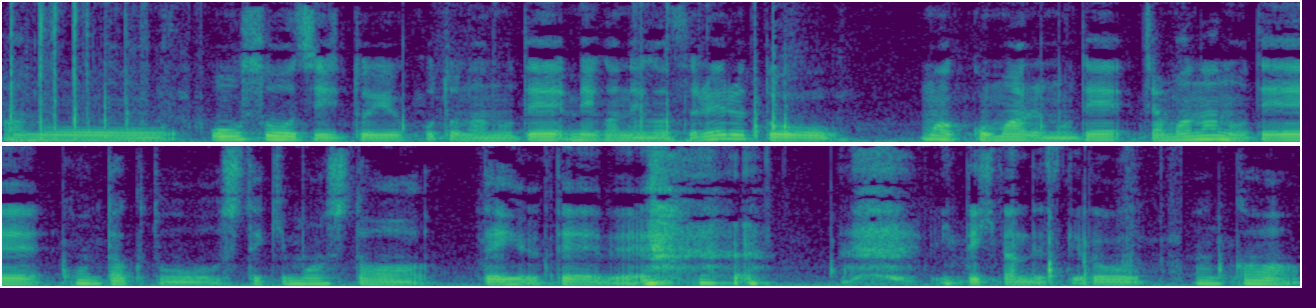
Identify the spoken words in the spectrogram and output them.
あのー、大掃除ということなので眼鏡がずれるとまあ困るので邪魔なのでコンタクトをしてきましたっていう体で 行ってきたんですけどなんか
